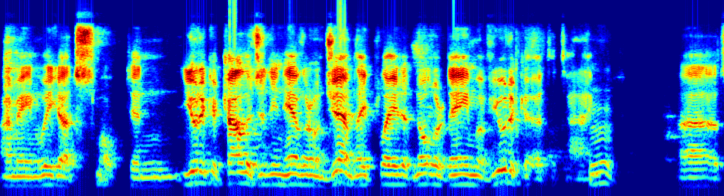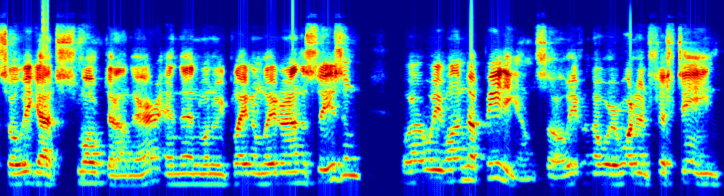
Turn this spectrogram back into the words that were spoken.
I mean, we got smoked. And Utica College didn't have their own gym. They played at Notre Dame of Utica at the time. Mm. Uh, so we got smoked down there. And then when we played them later on the season, well, we wound up beating them. So even though we were one in 15,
